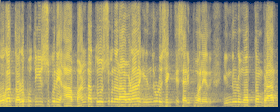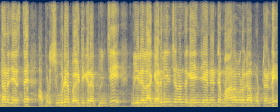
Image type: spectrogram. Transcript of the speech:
గుహ తలుపు తీసుకుని ఆ బండ తోసుకుని రావడానికి ఇంద్రుడు శక్తి సరిపోలేదు. ఇంద్రుడు మొత్తం ప్రార్థన చేస్తే అప్పుడు శివుడే బయటికి రప్పించి మీరు ఇలా గర్వించినందుకు ఏం చేయండి అంటే మానవులుగా పుట్టండి.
